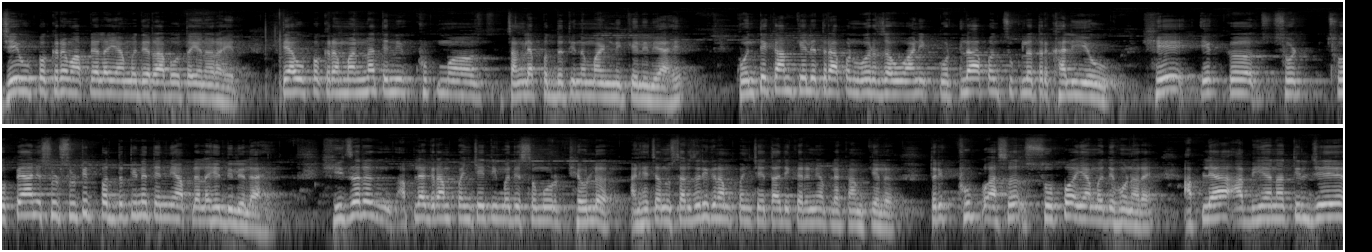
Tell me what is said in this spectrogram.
जे उपक्रम आपल्याला यामध्ये राबवता येणार आहेत त्या उपक्रमांना त्यांनी खूप म चांगल्या पद्धतीनं मांडणी केलेली आहे. कोणते काम केले तर आपण वर जाऊ आणि कुठलं आपण चुकलं तर खाली येऊ हे एक सो सोप्या आणि सुटसुटीत पद्धतीनं त्यांनी आपल्याला हे दिलेलं आहे. ही जर आपल्या ग्रामपंचायतीमध्ये समोर ठेवलं आणि ह्याच्यानुसार जरी ग्रामपंचायत अधिकाऱ्यांनी आपलं काम केलं तरी खूप असं सोपं यामध्ये होणार आहे. आपल्या अभियानातील जे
